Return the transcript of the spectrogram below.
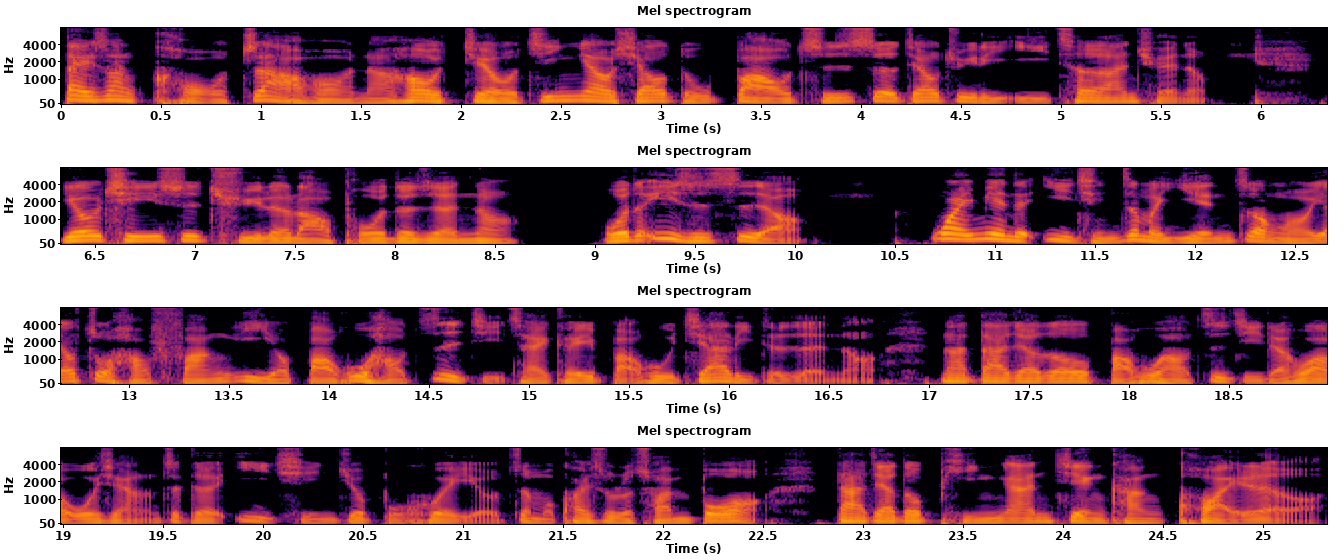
戴上口罩哦，然后酒精要消毒，保持社交距离以测安全哦。尤其是娶了老婆的人哦，我的意思是哦。外面的疫情这么严重哦，要做好防疫哦，保护好自己才可以保护家里的人哦。那大家都保护好自己的话，我想这个疫情就不会有这么快速的传播哦。大家都平安、健康、快乐哦。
